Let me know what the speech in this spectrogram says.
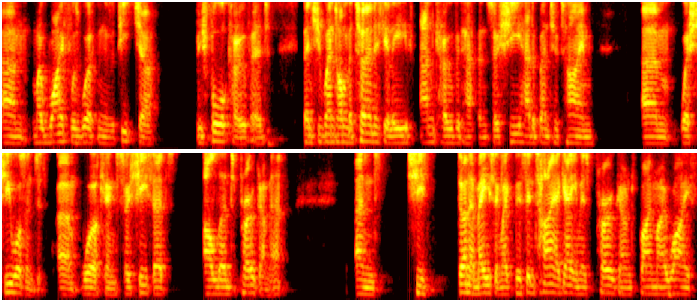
um, my wife was working as a teacher before COVID. Then she went on maternity leave and COVID happened. So she had a bunch of time um, where she wasn't um, working. So she said, I'll learn to program it. And she's done amazing. Like this entire game is programmed by my wife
